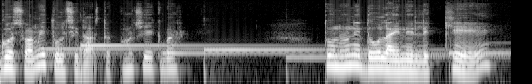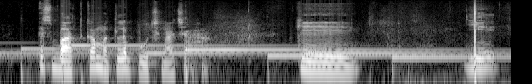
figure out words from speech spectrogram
गोस्वामी तुलसीदास तक पहुँची एक बार। तो उन्होंने दो लाइनें लिख के इस बात का मतलब पूछना चाहा कि ये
